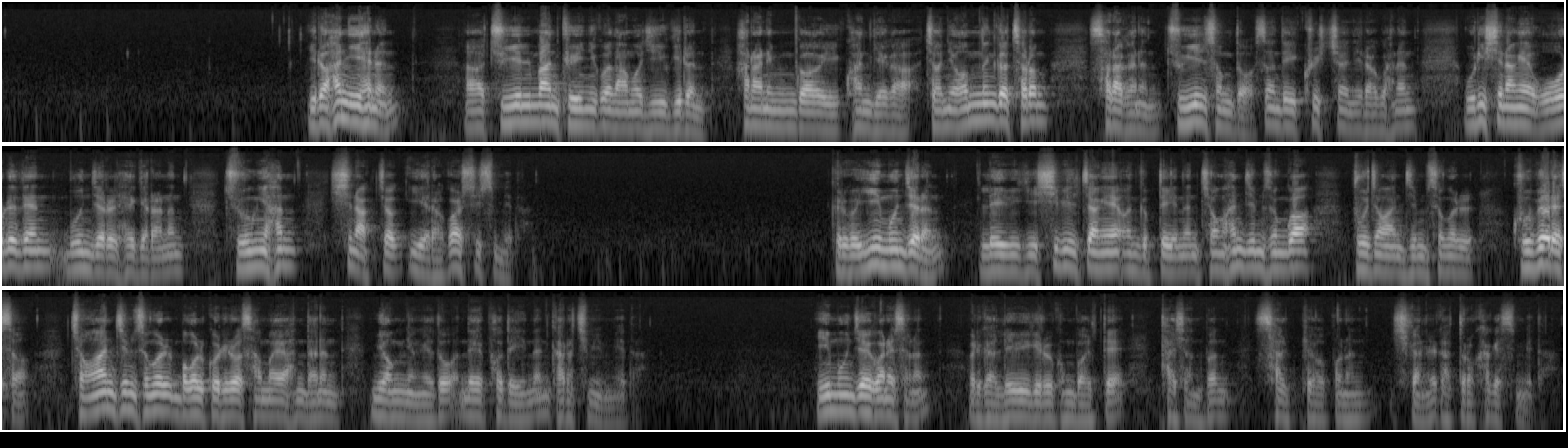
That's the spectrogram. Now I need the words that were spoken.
이러한 이해는 주일만 교인이고 나머지 6일은 하나님과의 관계가 전혀 없는 것처럼 살아가는 주일 성도, 썬데이 크리스천이라고 하는 우리 신앙의 오래된 문제를 해결하는 중요한 신학적 이해라고 할 수 있습니다. 그리고 이 문제는 레위기 11장에 언급되어 있는 정한 짐승과 부정한 짐승을 구별해서 정한 짐승을 먹을거리로 삼아야 한다는 명령에도 내포되어 있는 가르침입니다. 이 문제에 관해서는 우리가 레위기를 공부할 때 다시 한번 살펴보는 시간을 갖도록 하겠습니다.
